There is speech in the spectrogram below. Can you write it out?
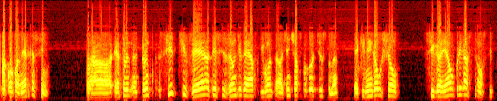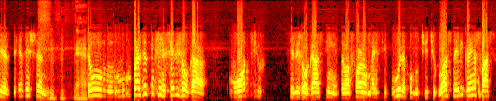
A Copa América, sim. Pra, é, é, se tiver a decisão de ganhar, porque a gente já falou disso, né? É que nem gauchão. Se ganhar, é obrigação. Se perder, é vexame. é. Então, o Brasil tem que, se ele jogar o óbvio, se ele jogar assim, de uma forma mais segura, como o Tite gosta, ele ganha fácil.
